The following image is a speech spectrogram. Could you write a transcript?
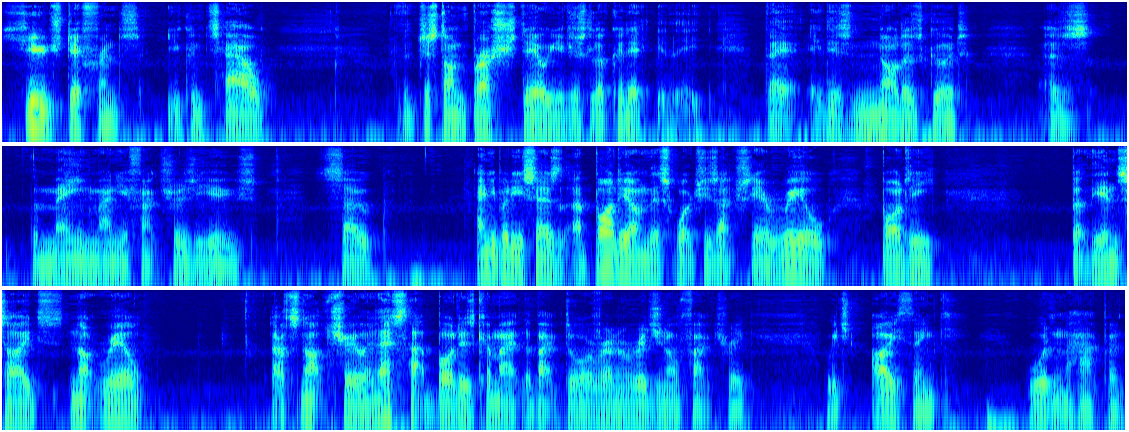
Huge difference. You can tell that just on brush steel, you just look at it, it, it is not as good as the main manufacturers use. So anybody says that a body on this watch is actually a real body but the inside's not real. That's not true unless that body's come out the back door of an original factory which I think wouldn't happen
